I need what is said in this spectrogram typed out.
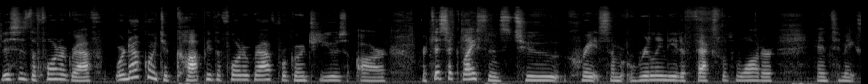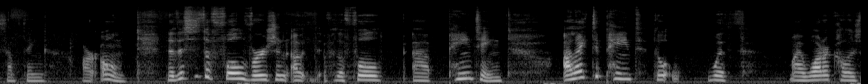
this is the photograph, we're not going to copy the photograph. We're going to use our artistic license to create some really neat effects with water and to make something our own. Now, this is the full version of the full uh, painting. I like to paint the, with my watercolors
